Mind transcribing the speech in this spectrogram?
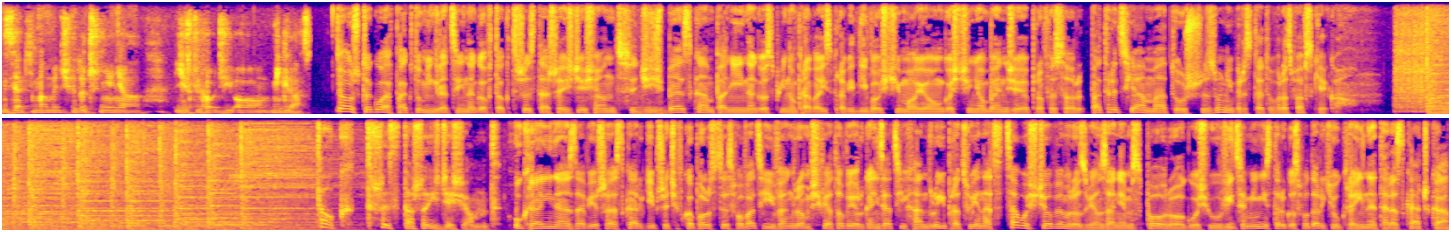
z jakim mamy dzisiaj do czynienia, jeśli chodzi o migrację. O szczegółach paktu migracyjnego w TOK 360 dziś bez kampanijnego spinu Prawa i Sprawiedliwości. Moją gościnią będzie profesor Patrycja Matusz z Uniwersytetu Wrocławskiego. TOK 360. Ukraina zawiesza skargi przeciwko Polsce, Słowacji i Węgrom w Światowej Organizacji Handlu i pracuje nad całościowym rozwiązaniem sporu, ogłosił wiceminister gospodarki Ukrainy Taras Kaczka.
